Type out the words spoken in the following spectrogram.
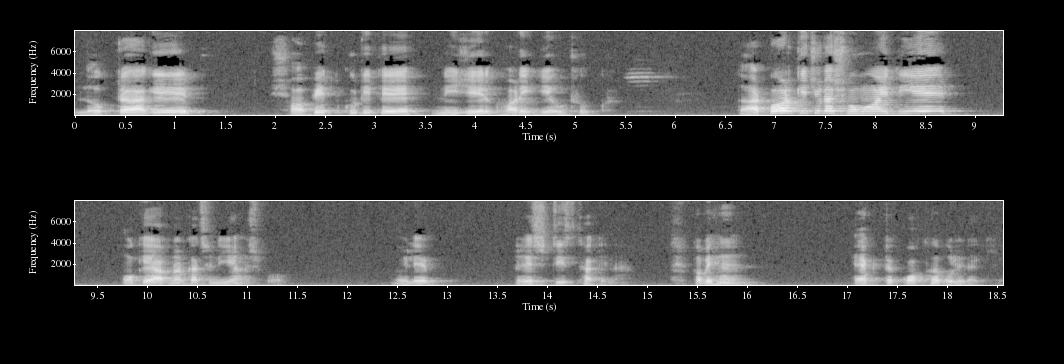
লোকটা আগে সফেদ কুটিতে নিজের ঘরে গিয়ে উঠুক। তারপর কিছুটা সময় দিয়ে ওকে আপনার কাছে নিয়ে আসব। নইলে প্রেস্টিজ থাকে না। তবে হ্যাঁ একটা কথা বলে রাখি।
